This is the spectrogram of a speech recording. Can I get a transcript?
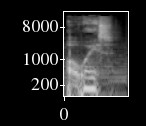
Always.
